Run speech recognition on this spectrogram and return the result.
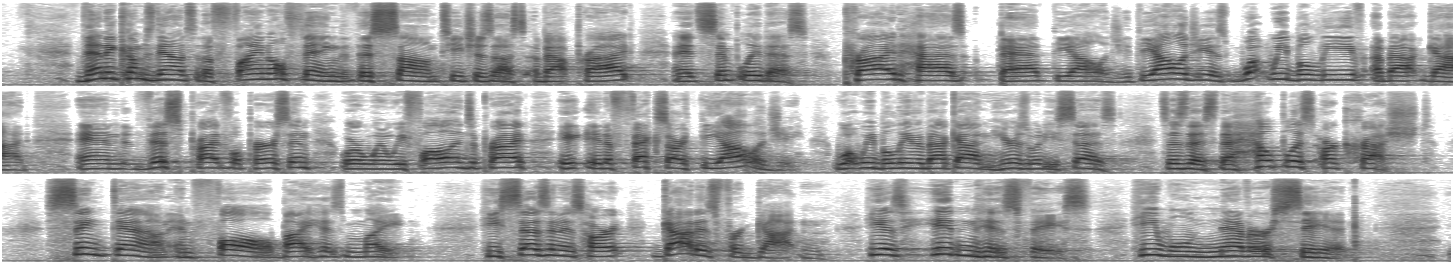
Then it comes down to the final thing that this psalm teaches us about pride, and it's simply this pride has bad theology. Theology is what we believe about God. And this prideful person, or when we fall into pride, it, it affects our theology what we believe about God. And here's what he says it says this The helpless are crushed, sink down and fall by his might. He says in his heart, God is forgotten. He has hidden his face. He will never see it.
